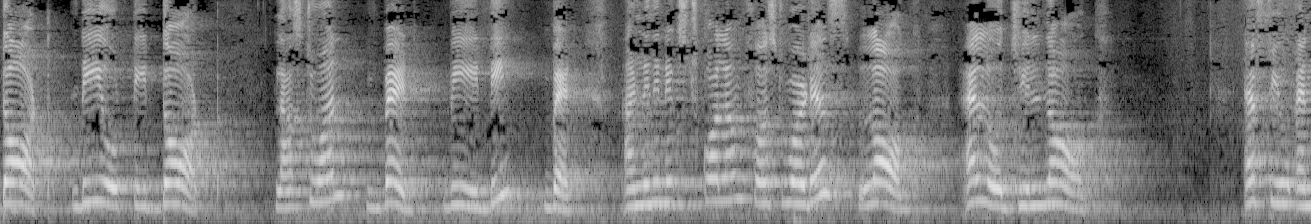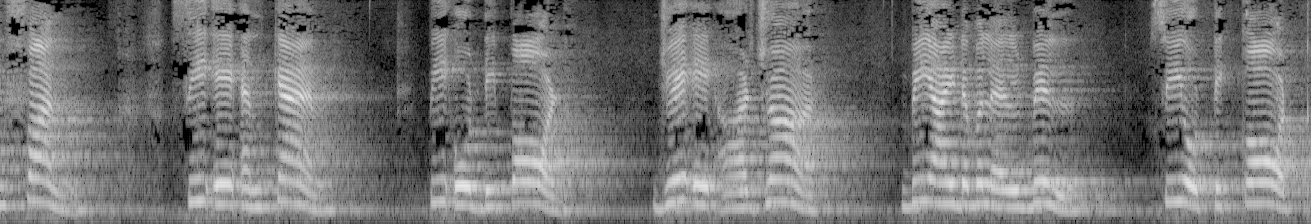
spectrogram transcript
dot, D-O-T, dot. Last one, bed, B-E-D, bed. And in the next column, first word is log, L-O-G, log. F-U-N, fun. C-A-N, can. P-O-D, pod. J-A-R, jar. B-I-L-L, bill. C-O-T, cot.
